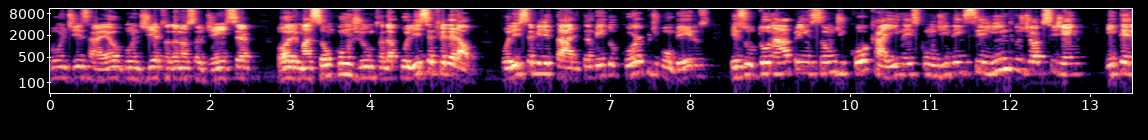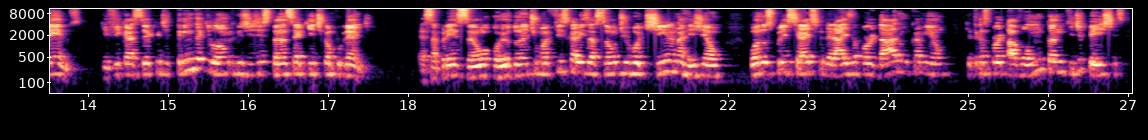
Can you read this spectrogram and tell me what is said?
Bom dia, Israel. Bom dia a toda a nossa audiência. Olha, uma ação conjunta da Polícia Federal, Polícia Militar e também do Corpo de Bombeiros resultou na apreensão de cocaína escondida em cilindros de oxigênio em terrenos, que fica a cerca de 30 quilômetros de distância aqui de Campo Grande. Essa apreensão ocorreu durante uma fiscalização de rotina na região, quando os policiais federais abordaram um caminhão que transportava um tanque de peixes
